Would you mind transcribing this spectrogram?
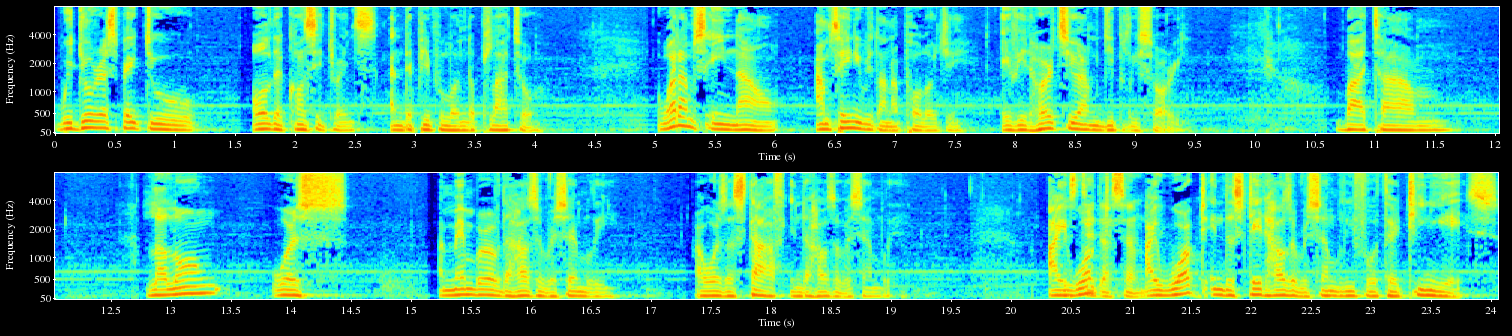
With due respect to all the constituents and the people on the plateau, what I'm saying now, I'm saying it with an apology. If it hurts you, I'm deeply sorry. But um, Lalong was a member of the House of Assembly. I was a staff in the House of Assembly. I The worked, Assembly. I worked in the State House of Assembly for 13 years.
